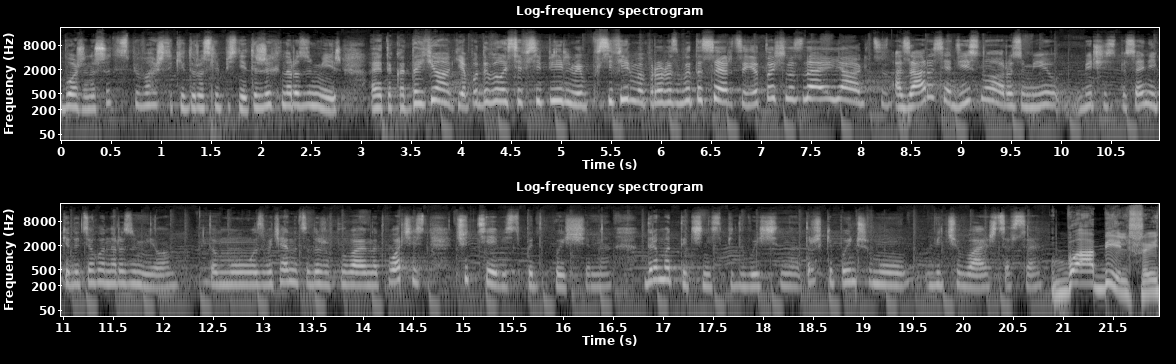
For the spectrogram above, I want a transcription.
Боже, ну що ти співаєш такі дорослі пісні? Ти ж їх не розумієш. А я така, да як? Я подивилася всі фільми, всі фільми про розбите серце. Я точно знаю, як це. А зараз я дійсно розумію більшість пісень, які до цього не розуміла. Тому, звичайно, це дуже впливає на творчість. Чуттєвість підвищена, драматичність підвищена. Трошки по-іншому відчуваєш це все. Ба більше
